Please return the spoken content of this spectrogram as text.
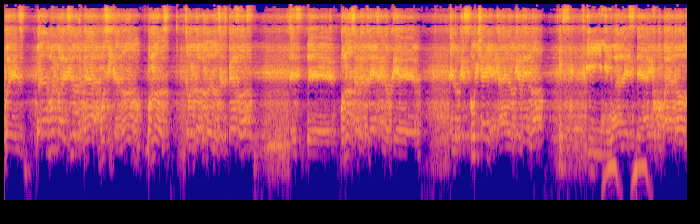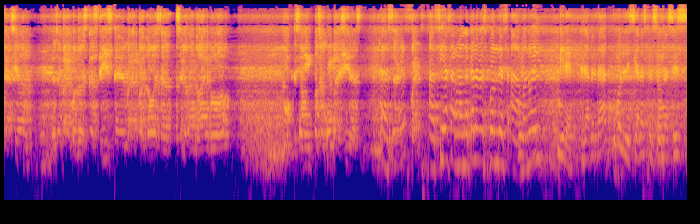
Pues, es muy parecido también a la música, ¿no? Unos, sobre todo con lo de los espejos, este, uno se refleja escucha y acá en lo que ve, ¿no? Exacto. Y igual este, hay como para toda ocasión, o sea, para cuando estás triste, para cuando estás celebrando algo, como que son cosas muy parecidas. Así es. Así es, Armando. ¿Qué le respondes a Manuel? Mire, la verdad, como le decía a las personas, es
